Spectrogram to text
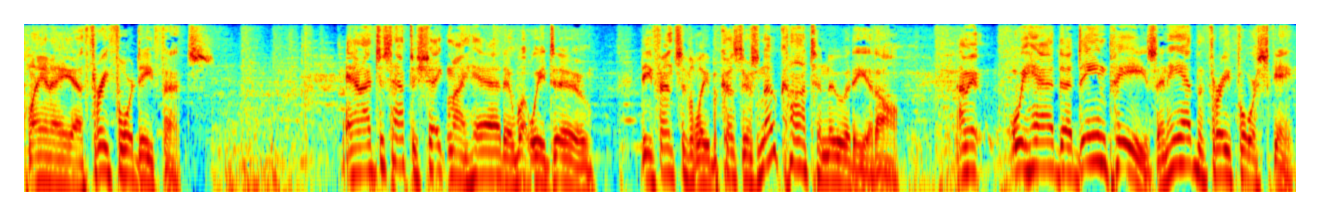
playing a 3 4 defense. And I just have to shake my head at what we do defensively because there's no continuity at all. I mean, we had uh, Dean Pees, and he had the 3 4 scheme.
